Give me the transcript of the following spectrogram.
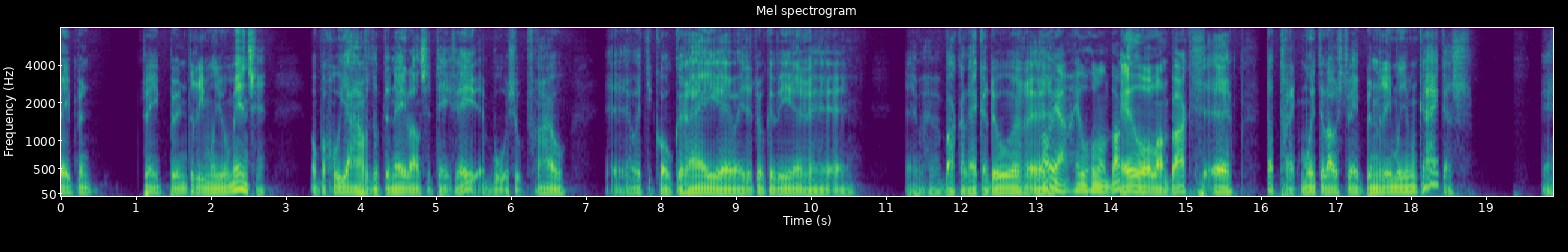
2,2 miljoen mensen. Op een goede avond op de Nederlandse tv. Boer zoekt vrouw. eh, hoe heet die kokerij? eh, hoe heet het ook alweer? eh, we bakken lekker door. eh, oh ja, heel Holland bakt. Heel Holland bakt. Eh, dat trekt moeiteloos 2,3 miljoen kijkers. Eh,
